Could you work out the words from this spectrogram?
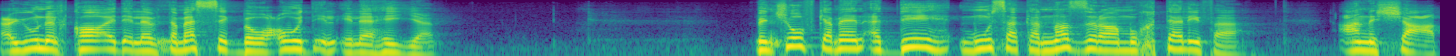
عيون القائد اللي متمسك بوعود الإلهية. بنشوف كمان قد إيه موسى كان نظرة مختلفة عن الشعب.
